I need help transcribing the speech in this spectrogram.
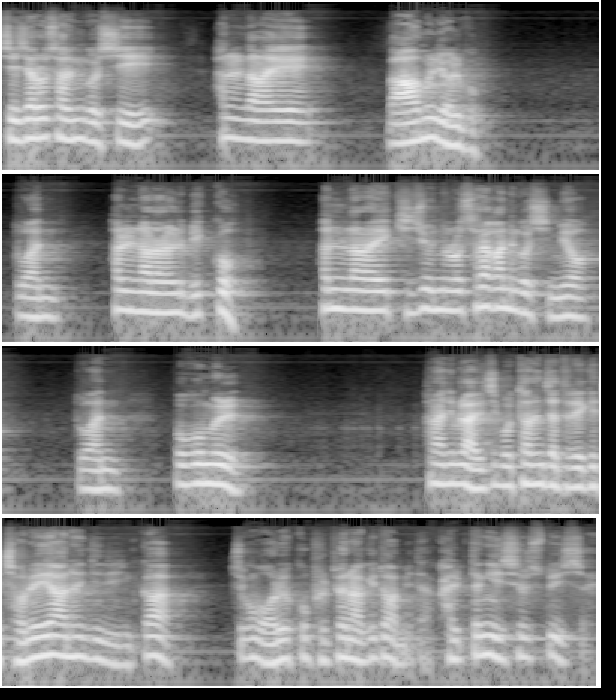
제자로 사는 것이 하늘나라의 마음을 열고 또한 하늘나라를 믿고 하늘나라의 기준으로 살아가는 것이며 또한 복음을 하나님을 알지 못하는 자들에게 전해야 하는 일이니까 조금 어렵고 불편하기도 합니다. 갈등이 있을 수도 있어요.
